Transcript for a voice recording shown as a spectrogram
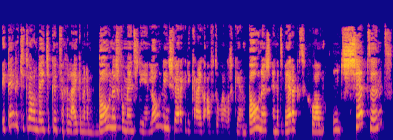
ik denk dat je het wel een beetje kunt vergelijken met een bonus voor mensen die in loondienst werken. Die krijgen af en toe wel eens een keer een bonus. En het werkt gewoon ontzettend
